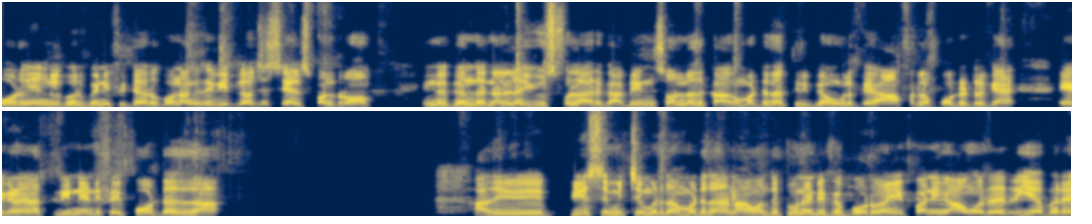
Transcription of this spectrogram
போடுங்க எங்களுக்கு ஒரு பெனிஃபிட்டாக இருக்கும். நாங்கள் வீட்டில் வச்சு சேல்ஸ் பண்ணுறோம் எங்களுக்கு இந்த நல்ல யூஸ்ஃபுல்லாக இருக்குது அப்படின்னு சொன்னதுக்காக மட்டும்தான் திருப்பி உங்களுக்கு ஆஃபரில் போட்டுட்ருக்கேன். ஏன்னா நான் த்ரீ நைன்டி ஃபைவ் போட்டது தான். அது பீஸ் மிச்சம் இருந்தால் மட்டும் தான் நான் வந்து டூ நைன்டி ஃபைவ் போடுவேன். இப்போ நீங்கள் அவங்க நிறைய பேர்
